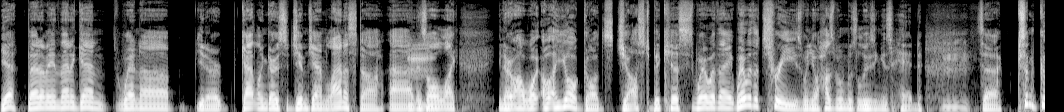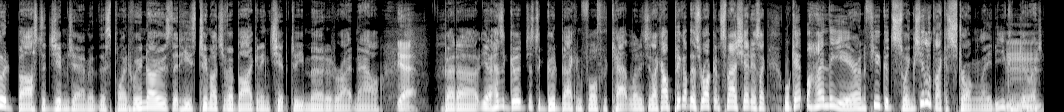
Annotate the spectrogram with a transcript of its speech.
Yeah, but I mean, then again, when uh, you know, Catelyn goes to Jim Jam Lannister uh, and is Mm. all like, you know, oh, well, are your gods just? Because where were they? Where were the trees when your husband was losing his head? Mm. It's uh, some good bastard Jim Jam at this point, who knows that he's too much of a bargaining chip to be murdered right now. Yeah. But uh, you know, has a good, just a good back and forth with Catelyn. And she's like, "I'll pick up this rock and smash it." And he's like, "We'll get behind the ear and a few good swings. You look like a strong lady. You can do Mm. it."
